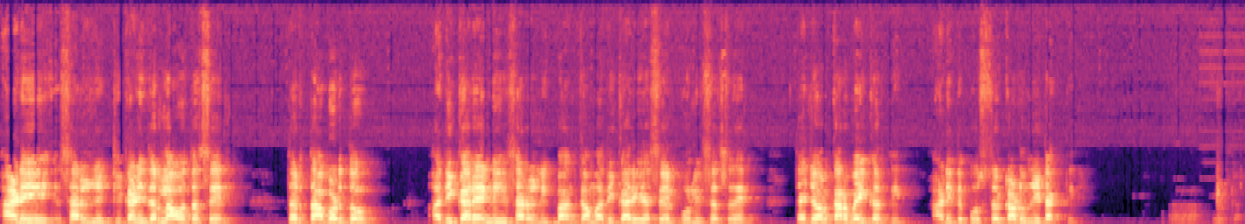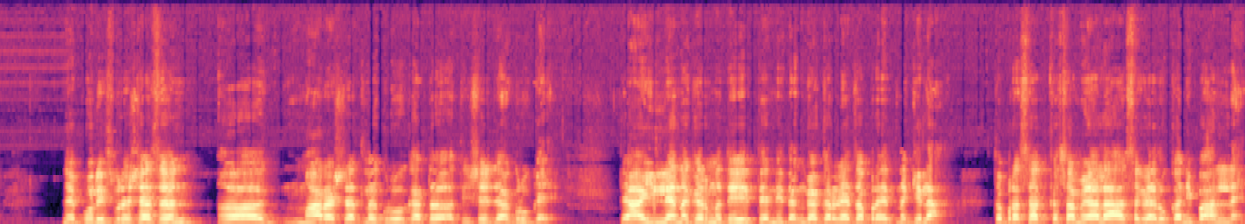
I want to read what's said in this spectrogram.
आणि सार्वजनिक ठिकाणी जर लावत असेल तर ताबडतोब अधिकाऱ्यांनी सार्वजनिक बांधकाम अधिकारी असेल पोलीस असेल त्याच्यावर कारवाई करतील आणि ते पोस्टर काढूनही टाकतील. नाही पोलीस प्रशासन महाराष्ट्रातलं गृह खातं अतिशय जागरूक आहे. त्या अहिल्यानगरमध्ये त्यांनी दंगा करण्याचा प्रयत्न केला तर प्रसाद कसा मिळाला हा सगळ्या लोकांनी पाहिला नाही.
